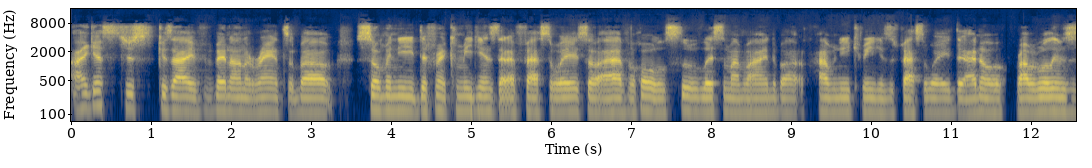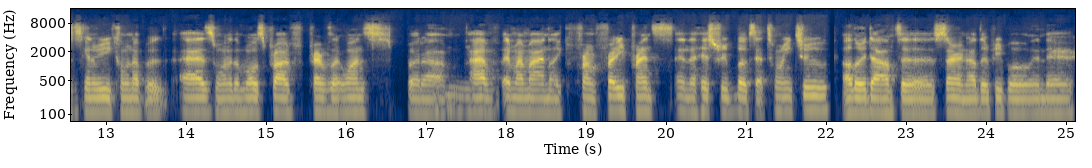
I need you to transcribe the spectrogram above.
I guess just because I've been on a rant about so many different comedians that have passed away, so I have a whole slew of lists in my mind about how many comedians have passed away. I know Robin Williams is going to be coming up as one of the most prevalent ones, but um, I have in my mind like from Freddie Prinze in the history books at 22, all the way down to certain other people in their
